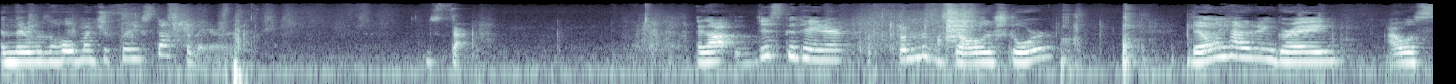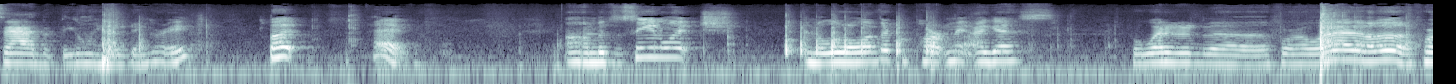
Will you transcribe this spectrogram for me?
and there was a whole bunch of free stuff there. Stuff. I got this container from the dollar store. They only had it in gray. I was sad that they only had it in gray, but hey, um, it's a sandwich in a little other compartment, I guess, for whatever the for whatever for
